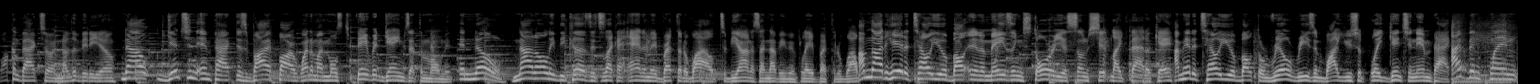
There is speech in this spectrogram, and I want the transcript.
Welcome back to another video. Now, Genshin Impact is by far one of my most favorite games at the moment. And no, not only because it's like an anime Breath of the Wild. To be honest, I never even played Breath of the Wild. I'm not here to tell you about an amazing story or some shit like that, okay? I'm here to tell you about the real reason why you should play Genshin Impact. I've been playing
